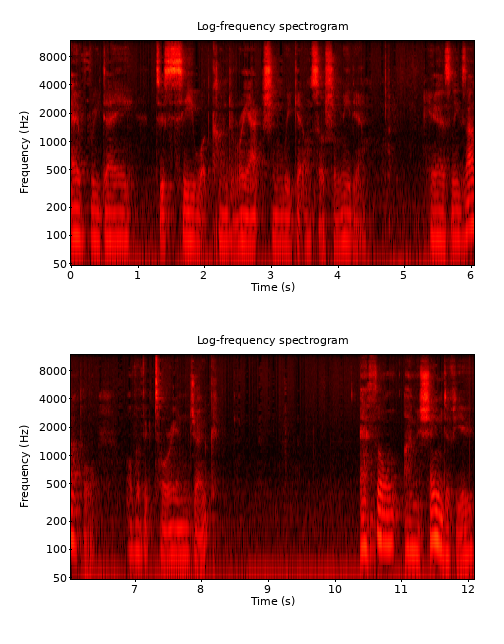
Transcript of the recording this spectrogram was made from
every day to see what kind of reaction we get on social media. Here's an example of a Victorian joke. Ethel, I'm ashamed of you.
